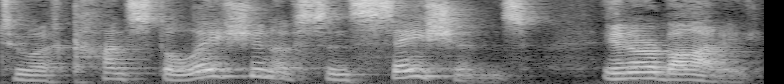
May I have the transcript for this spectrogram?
to a constellation of sensations in our body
